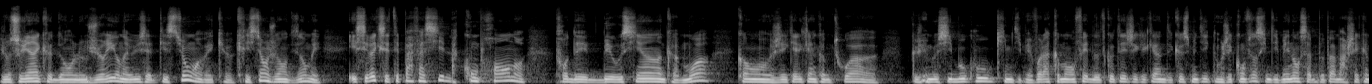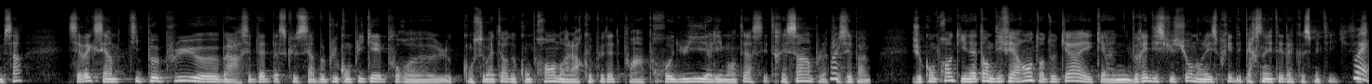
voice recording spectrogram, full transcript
je me souviens que dans le jury, on a eu cette question avec euh, Christian en disant mais... Et c'est vrai que c'était pas facile à comprendre pour des béotiens comme moi quand j'ai quelqu'un comme toi, euh, que j'aime aussi beaucoup, qui me dit, mais voilà comment on fait. De l'autre côté, j'ai quelqu'un des cosmétiques dont j'ai confiance, qui me dit, mais non, ça ne peut pas marcher comme ça. C'est vrai que c'est un petit peu plus. Euh, bah, c'est peut-être parce que c'est un peu plus compliqué pour euh, le consommateur de comprendre, alors que peut-être pour un produit alimentaire, c'est très simple. Je Je sais pas je comprends qu'il y a une attente différente en tout cas et qu'il y a une vraie discussion dans l'esprit des personnalités de la cosmétique. Ouais.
